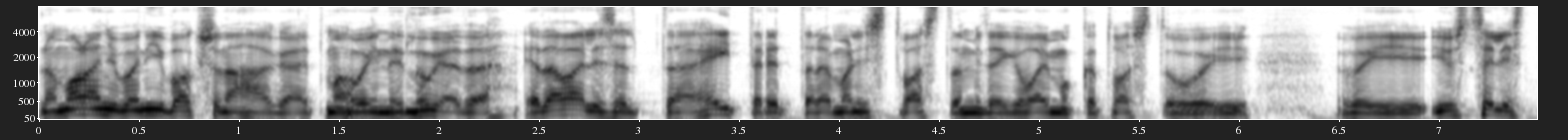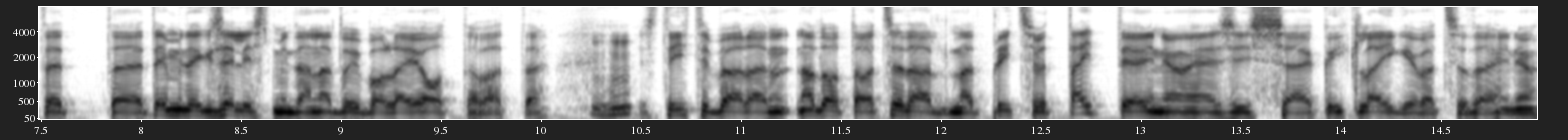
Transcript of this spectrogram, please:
no ma olen juba nii paksu nahaga, et ma võin neid lugeda ja tavaliselt heiteritele ma lihtsalt vastan midagi vaimukat vastu või või just sellist, et tee midagi sellist, mida nad võib-olla ei oota, vaata mm. -hmm. sest tihtipeale nad ootavad seda, et nad pritsivad tatti, on ju, ja siis kõik like ivad seda, on ju.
